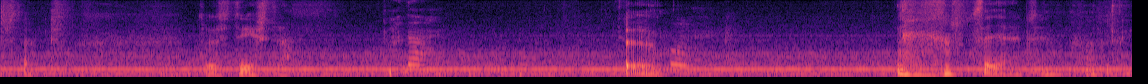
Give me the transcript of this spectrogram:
Что? То есть ты что? Да. Não sei,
